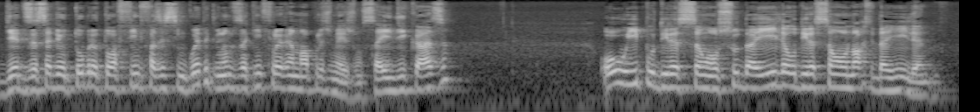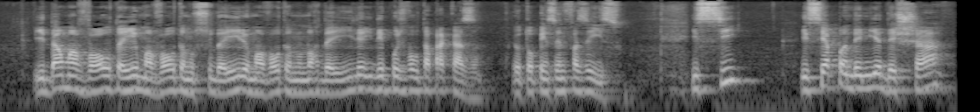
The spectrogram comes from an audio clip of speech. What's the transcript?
Dia 17 de outubro eu estou afim de fazer 50 quilômetros aqui em Florianópolis mesmo. Sair de casa, ou ir por direção ao sul da ilha ou direção ao norte da ilha. E dar uma volta aí, uma volta no sul da ilha, uma volta no norte da ilha e depois voltar para casa. Eu estou pensando em fazer isso. E se, e se a pandemia deixar,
